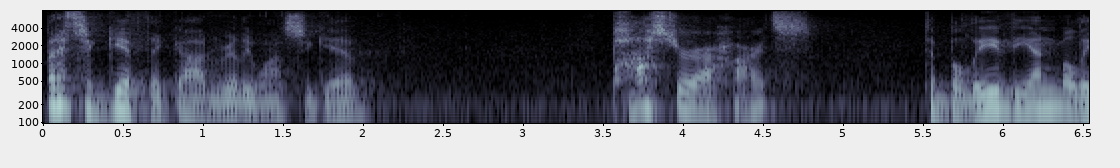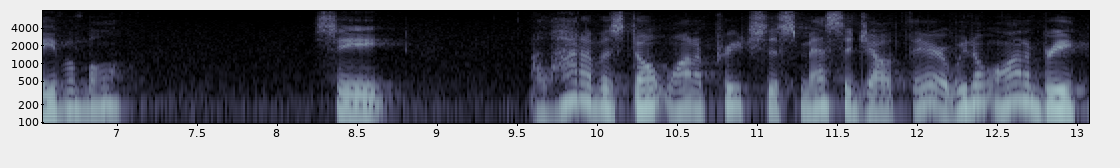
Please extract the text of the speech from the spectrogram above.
But it's a gift that God really wants to give. Posture our hearts to believe the unbelievable. See, a lot of us don't want to preach this message out there. We don't want to be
